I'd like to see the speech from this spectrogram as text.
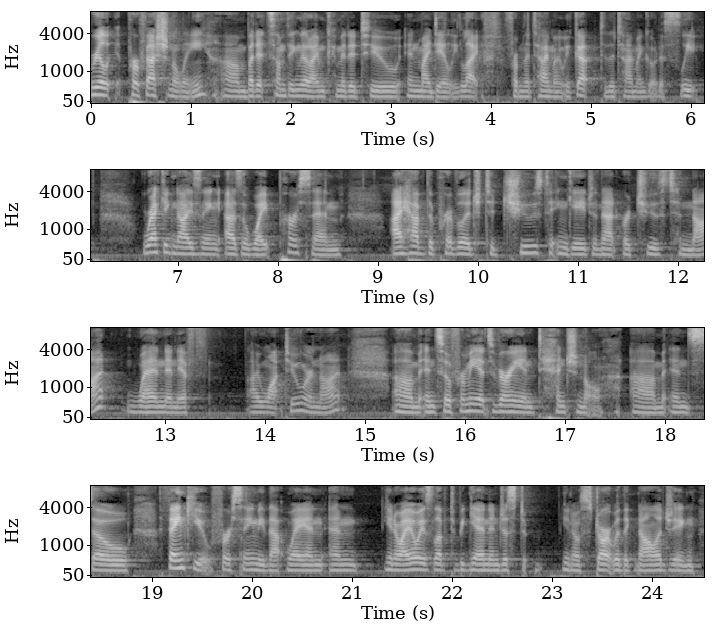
really professionally, um, but it's something that I'm committed to in my daily life from the time I wake up to the time I go to sleep. Recognizing as a white person, I have the privilege to choose to engage in that or choose to not when and if I want to or not. Um, and so for me, it's very intentional. Um, and so thank you for seeing me that way. And, and you know, I always love to begin and just, you know, start with acknowledging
